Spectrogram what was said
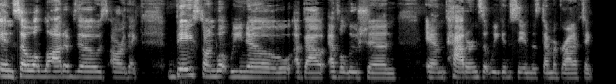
and so a lot of those are like based on what we know about evolution and patterns that we can see in this demographic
